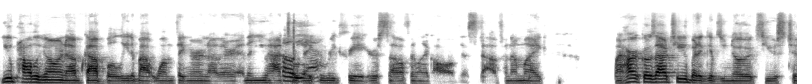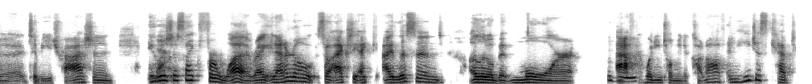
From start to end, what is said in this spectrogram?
You probably growing up got bullied about one thing or another, and then you had Oh, to like yeah. recreate yourself and like all of this stuff. And I'm like, my heart goes out to you, but it gives you no excuse to to be trash. And it was just like for what, right? And I don't know. So actually, I I listened a little bit more Mhm. after when you told me to cut off, and he just kept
